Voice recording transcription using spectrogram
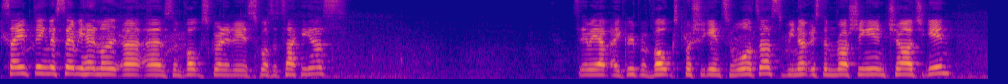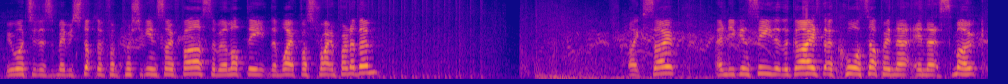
same thing. Let's say we had uh, uh, some Volks Grenadier squads attacking us. So we have a group of Volks pushing in towards us. We notice them rushing in, charging in. We wanted to maybe stop them from pushing in so fast, so we'll lob the, the white phosphorus right in front of them. Like so and you can see that the guys that are caught up in that in that smoke,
